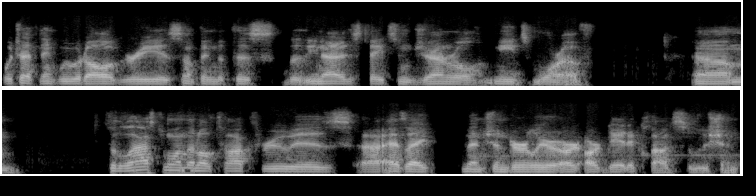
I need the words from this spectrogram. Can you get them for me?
which I think we would all agree is something that this the United States in general needs more of. Um, so the last one that I'll talk through is, uh, as I mentioned earlier, our, our data cloud solution.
